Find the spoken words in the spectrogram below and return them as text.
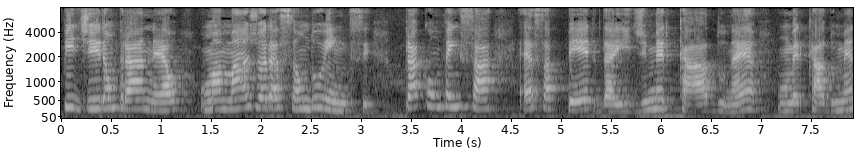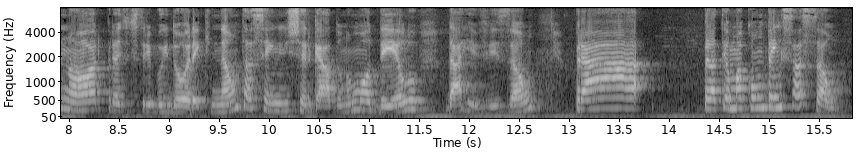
pediram para a ANEL uma majoração do índice para compensar essa perda aí de mercado, né? Um mercado menor para a distribuidora que não está sendo enxergado no modelo da revisão para ter uma compensação.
